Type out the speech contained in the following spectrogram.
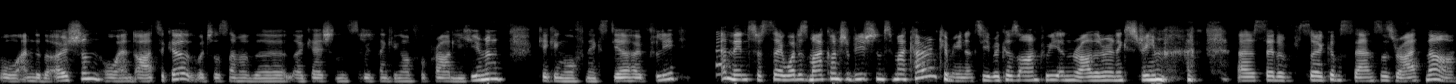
or under the ocean or Antarctica, which are some of the locations we're thinking of for Proudly Human, kicking off next year, hopefully and then to say what is my contribution to my current community? Because aren't we in rather an extreme uh, set of circumstances right now?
